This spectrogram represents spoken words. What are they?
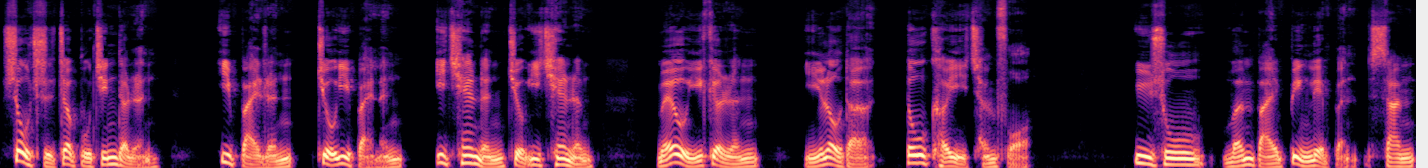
受持这部经的人，一百人就一百人，一千人就一千人，没有一个人遗漏的，都可以成佛。玉书文白并列本三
